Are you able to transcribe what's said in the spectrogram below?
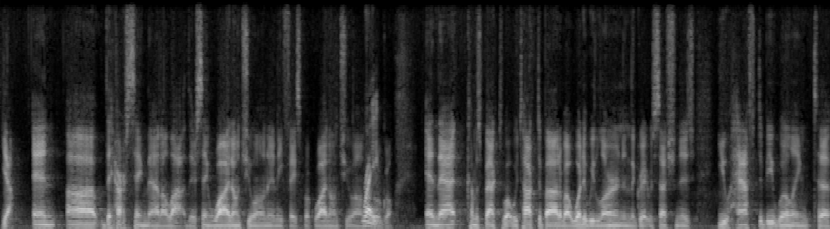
Yeah, and uh, they are saying that a lot. They're saying, "Why don't you own any Facebook? Why don't you own right. Google?" And that comes back to what we talked about about what did we learn in the Great Recession is you have to be willing to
